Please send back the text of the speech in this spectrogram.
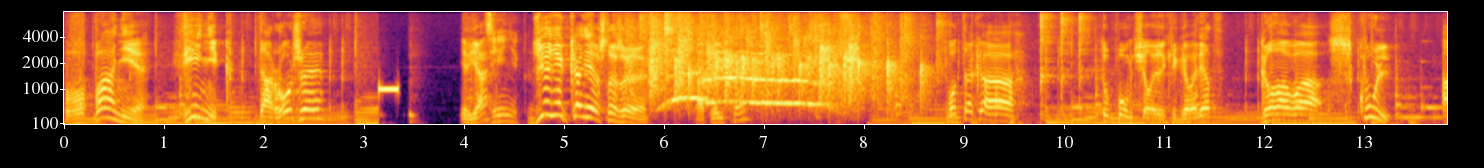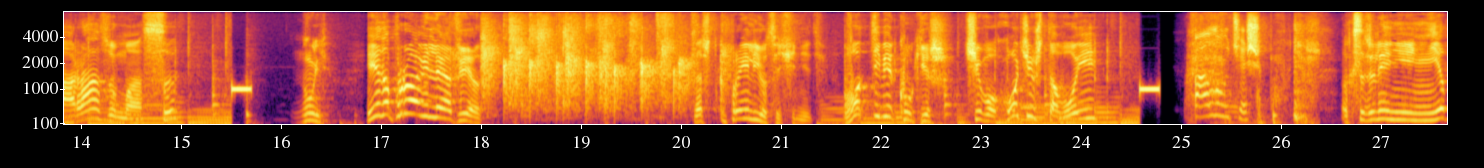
в бане веник дороже... Илья? Денег. Денег, конечно же. Отлично. Вот так о тупом человеке говорят. Голова скуль, а разума с... Нуль. И это правильный ответ. Надо что-то про Илью сочинить. Вот тебе кукиш. Чего хочешь, того и... Получишь. К сожалению, нет.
